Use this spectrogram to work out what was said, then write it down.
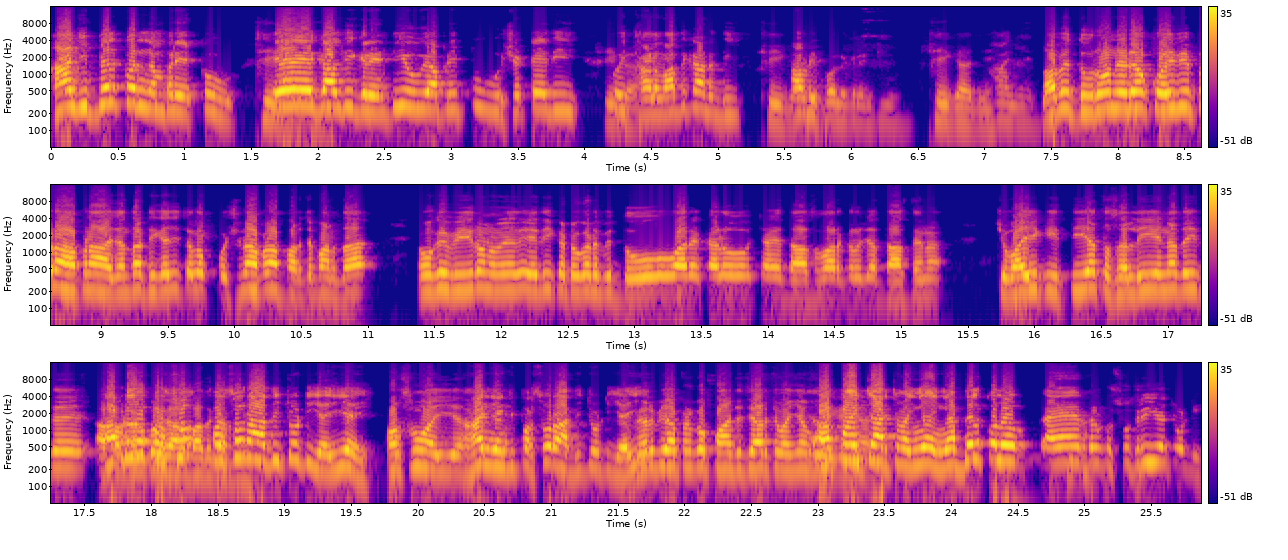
ਹਾਂਜੀ ਬਿਲਕੁਲ ਨੰਬਰ 1 ਹੋਊ। ਠੀਕ ਇਹ ਗੱਲ ਦੀ ਗਾਰੰਟੀ ਹੋਊਗੀ ਆਪਣੀ ਭੂਰ ਛੱਟੇ ਦੀ ਕੋਈ ਆ। ਥਣ ਵੱਧ ਘੱਟ ਦੀ ਠੀਕ ਆਪਣੀ ਫੁੱਲ ਗਾਰੰਟੀ ਠੀਕ ਆ ਜੀ। ਹਾਂਜੀ ਲਓ ਵੀ ਦੂਰੋਂ ਨੇੜਿਓਂ ਕੋਈ ਵੀ ਭਰਾ ਆਪਣਾ ਆ ਜਾਂਦਾ ਠੀਕ ਹੈ ਜੀ। ਚਲੋ ਪੁੱਛਣਾ ਆਪਣਾ ਫਰਜ਼ ਬਣਦਾ ਕਿਉਂਕਿ ਵੀਰ ਉਹਨਾਂ ਨੇ ਇਹਦੀ ਘੱਟੋ ਘੱਟ ਵੀ ਦੋ ਵਾਰ ਕਹ ਲਓ ਚਾਹੇ 10 ਵਾਰ ਕਰੋ ਜਾਂ 10 ਦਿਨ ਚਵਾਈ ਕੀਤੀ ਆ ਤਸੱਲੀ ਇਹਨਾਂ ਦੀ ਤੇ ਆਪਾਂ ਆਪਣੇ ਕੋਲ ਬਿਲਕੁਲ ਪਰਸੋਂ ਗੱਲਬਾਤ ਪਰਸੋਂ ਰਾਤ ਦੀ ਝੋਟੀ ਆਈ ਹੈ ਇਹ। ਪਰਸੋਂ ਆਈ ਆ। ਹਾਂਜੀ ਹਾਂਜੀ ਪਰਸੋਂ ਰਾਤ ਦੀ ਝੋਟੀ ਆਈ। ਫਿਰ ਵੀ ਆਪਣੇ ਕੋਲ ਪੰਜ ਚਾਰ ਚਵਾਈਆਂ ਹੋ ਆਪਾਂ ਚਾਰ ਚਵਾਈਆਂ ਹੋਈਆਂ ਬਿਲਕੁਲ ਐ ਬਿਲਕੁਲ ਸੁਥਰੀ ਹੈ ਝੋਟੀ।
